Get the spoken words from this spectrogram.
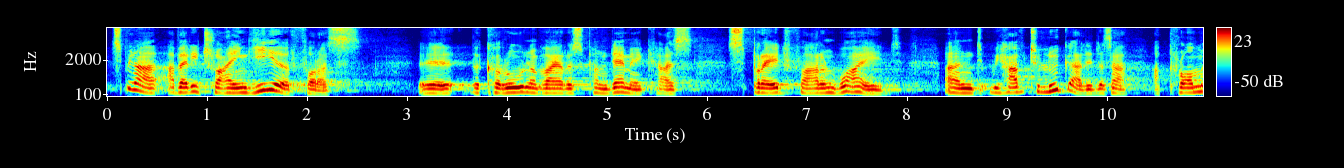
it's been a, a very trying year for us. The coronavirus pandemic has spread far and wide, and we have to look at it as a, a, prom,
